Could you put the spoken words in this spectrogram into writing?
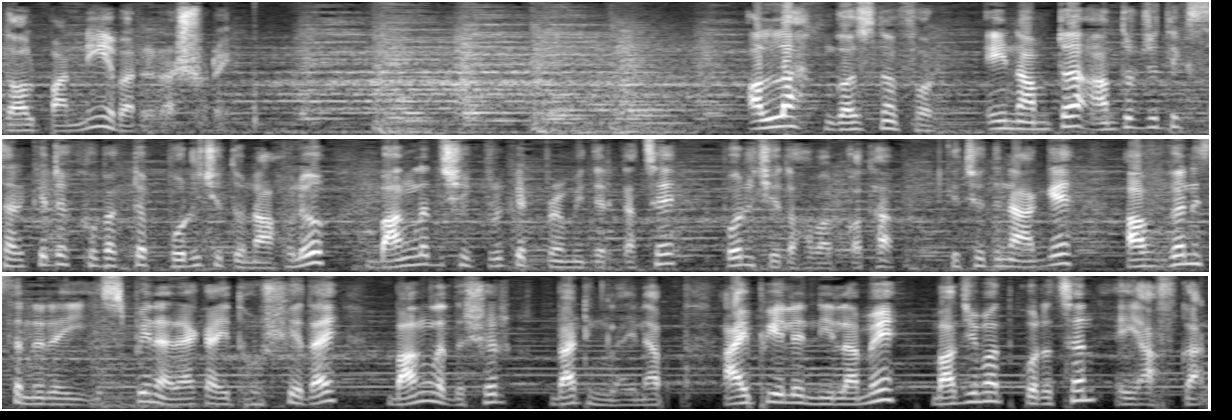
দল পাননি এবারের আসরে। আল্লাহ গজনফর। এই নামটা আন্তর্জাতিক সার্কিটে খুব একটা পরিচিত না হলেও বাংলাদেশি ক্রিকেট প্রেমীদের কাছে পরিচিত হওয়ার কথা। কিছুদিন আগে আফগানিস্তানের এই স্পিনার একাই ধসিয়ে দেয় বাংলাদেশের ব্যাটিং লাইন আপ আইপিএল এর নিলামে বাজিমাত করেছেন এই আফগান।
